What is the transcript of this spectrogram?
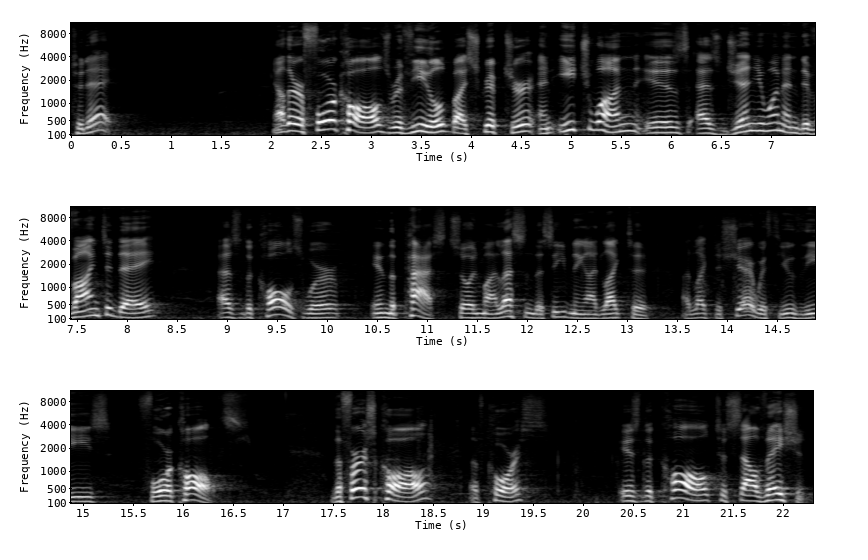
today. Now there are four calls revealed by scripture and each one is as genuine and divine today as the calls were in the past. So in my lesson this evening, I'd like to, I'd like to share with you these four calls. The first call, of course, is the call to salvation.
